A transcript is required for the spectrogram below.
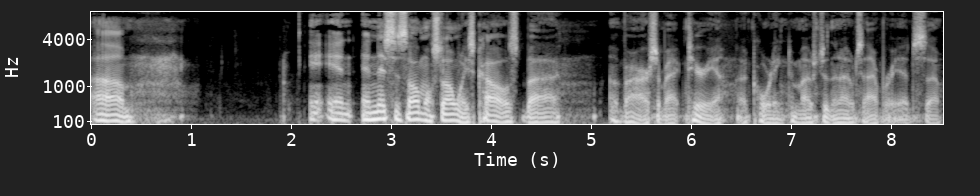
Um, and and this is almost always caused by a virus or bacteria, according to most of the notes I've read. So,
